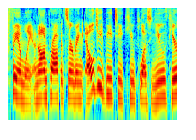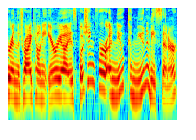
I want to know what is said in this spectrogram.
Family, a nonprofit serving LGBTQ plus youth here in the Tri-County area, is pushing for a new community center.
